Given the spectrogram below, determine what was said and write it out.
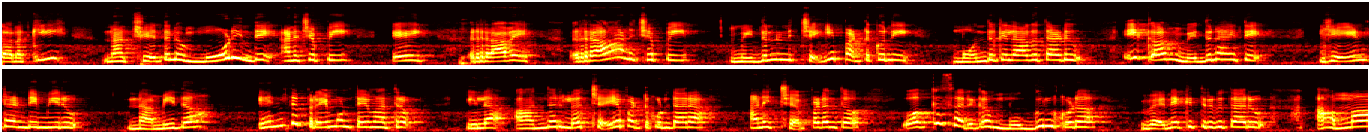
తనకి నా చేతిలో మూడింది అని చెప్పి ఏయ్ రావే రా అని చెప్పి మిథునని చెయ్యి పట్టుకుని ముందుకు లాగుతాడు. ఇక మిథున అయితే ఏంటండి మీరు? నా మీద ఎంత ప్రేమ ఉంటే మాత్రం ఇలా అందరిలో చెయ్య పట్టుకుంటారా అని చెప్పడంతో ఒక్కసారిగా ముగ్గురు కూడా వెనక్కి తిరుగుతారు. అమ్మా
